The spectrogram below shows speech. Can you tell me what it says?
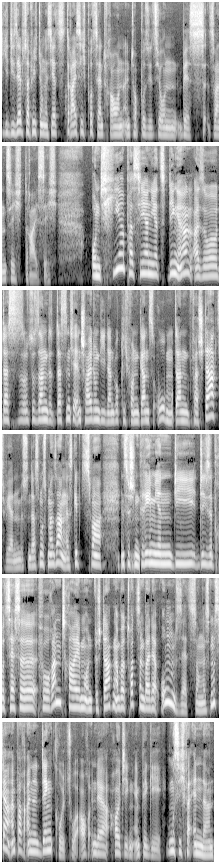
Die, Selbstverpflichtung ist jetzt 30 Prozent Frauen in Top-Positionen bis 2030. Und hier passieren jetzt Dinge, also das sozusagen, das sind ja Entscheidungen, die dann wirklich von ganz oben dann verstärkt werden müssen. Das muss man sagen. Es gibt zwar inzwischen Gremien, die diese Prozesse vorantreiben und bestärken, aber trotzdem bei der Umsetzung, es muss ja einfach eine Denkkultur, auch in der heutigen MPG, muss sich verändern.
